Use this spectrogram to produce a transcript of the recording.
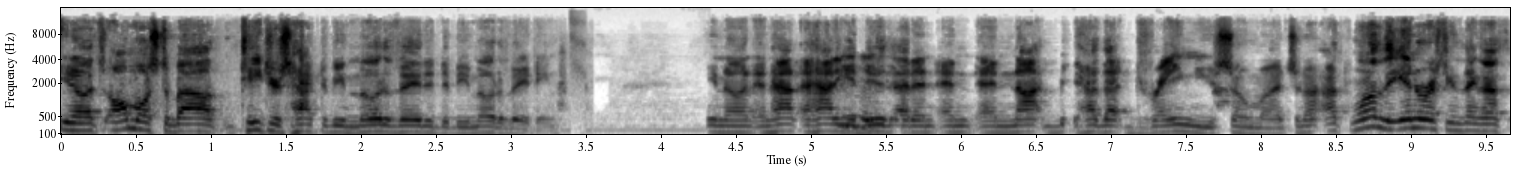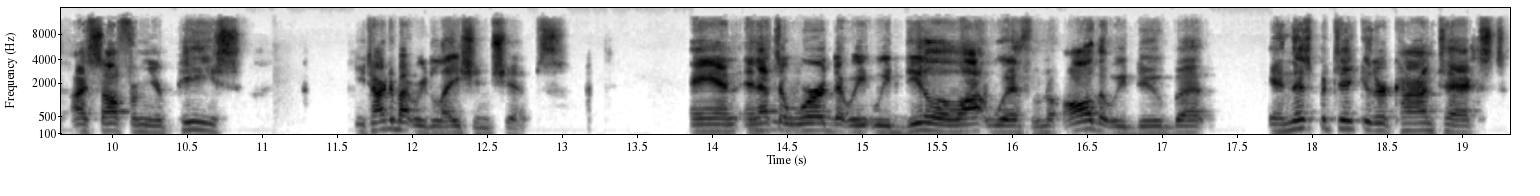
you know, it's almost about teachers have to be motivated to be motivating. You know, and, and how, how do you do that and, and, and not have that drain you so much? And I, one of the interesting things I, I saw from your piece, you talked about relationships and and that's a mm-hmm. word that we, we deal a lot with in all that we do but in this particular context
